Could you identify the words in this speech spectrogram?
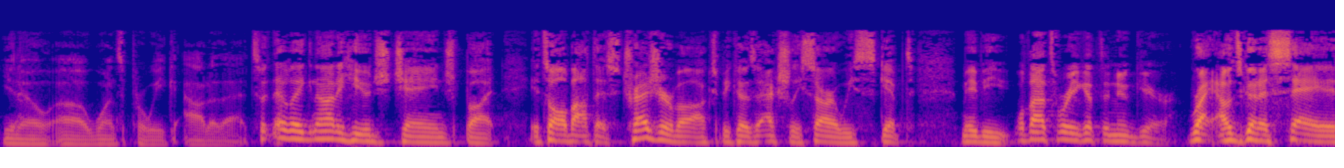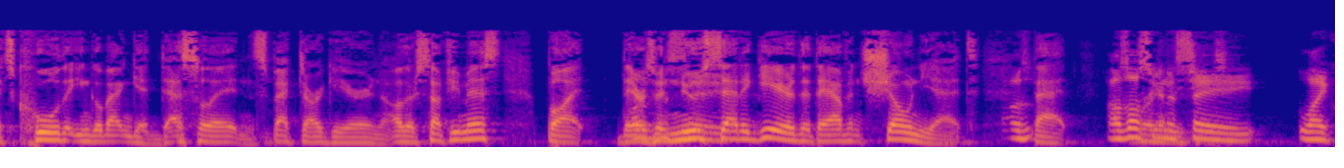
you know, uh, once per week out of that. So they're like not a huge change, but it's all about this treasure box because actually, sorry, we skipped maybe Well, that's where you get the new gear. Right. I was going to say it's cool that you can go back and get Desolate and Spectre gear and other stuff you missed, but there's a new say- set of gear that they haven't shown yet that I was also we're going to be chasing. say, like,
